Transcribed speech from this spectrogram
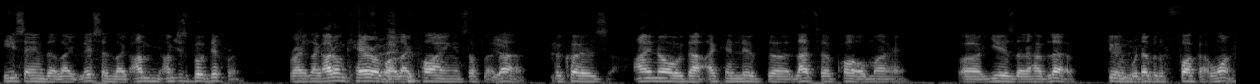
he's saying that like, listen, like I'm I'm just built different, right? Like I don't care about like partying and stuff like Yeah. that because I know that I can live the latter part of my uh, years that I have left doing Doing whatever the fuck I want,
